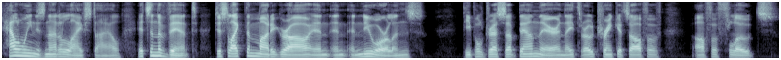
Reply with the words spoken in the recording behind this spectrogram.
Halloween is not a lifestyle, it's an event, just like the Mardi Gras in, in, in New Orleans. People dress up down there and they throw trinkets off of off of floats.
